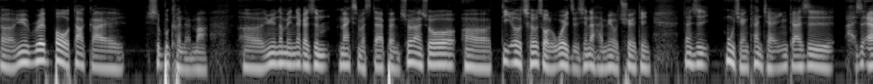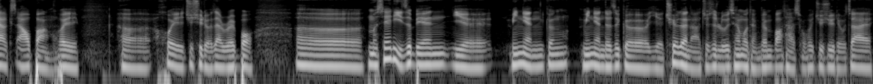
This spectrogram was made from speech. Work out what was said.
呃，因为 Red Bull 大概是不可能嘛，呃，因为那边大概是 Max Verstappen，虽然说呃第二车手的位置现在还没有确定，但是目前看起来应该是还是 Alex Albon 会呃会继续留在 Red Bull，呃，Mercedes 这边也明年跟明年的这个也确认了，就是 Lewis Hamilton 跟 Bottas 会继续留在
